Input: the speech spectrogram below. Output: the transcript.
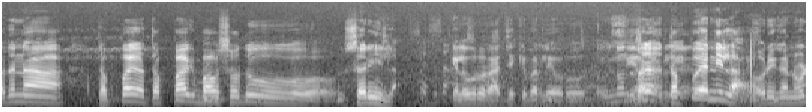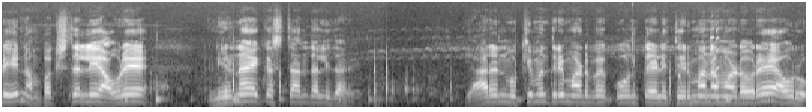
ಅದನ್ನು ತಪ್ಪ ತಪ್ಪಾಗಿ ಭಾವಿಸೋದು ಸರಿ ಇಲ್ಲ. ಕೆಲವರು ರಾಜ್ಯಕ್ಕೆ ಬರಲಿ ಅವರು ತಪ್ಪು ಏನಿಲ್ಲ. ಅವರೀಗ ನೋಡಿ ನಮ್ಮ ಪಕ್ಷದಲ್ಲಿ ಅವರೇ ನಿರ್ಣಾಯಕ ಸ್ಥಾನದಲ್ಲಿದ್ದಾರೆ. ಯಾರನ್ನು ಮುಖ್ಯಮಂತ್ರಿ ಮಾಡಬೇಕು ಅಂತೇಳಿ ತೀರ್ಮಾನ ಮಾಡೋರೇ ಅವರು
